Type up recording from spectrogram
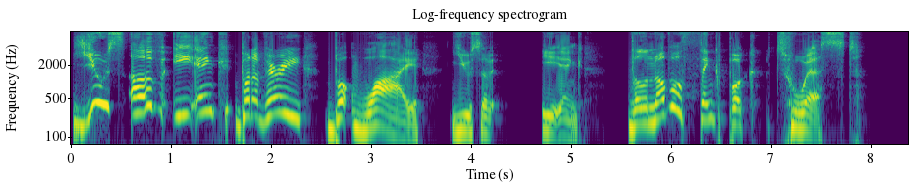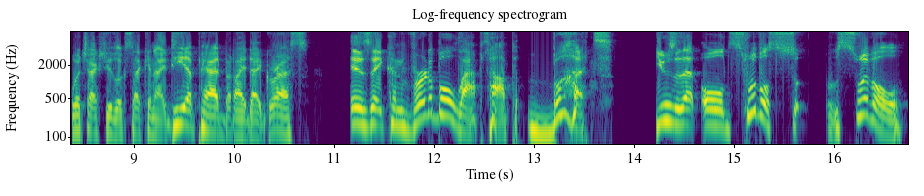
use of e-ink, but a very but why use of e-ink. The Lenovo ThinkBook Twist, which actually looks like an IdeaPad, but I digress, is a convertible laptop, but uses that old swivel swivel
